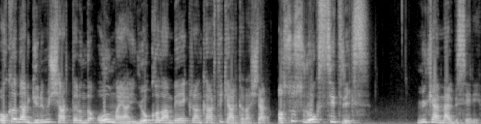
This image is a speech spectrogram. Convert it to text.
o kadar günümüz şartlarında olmayan, yok olan bir ekran kartı ki arkadaşlar. Asus ROG Strix mükemmel bir seri.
